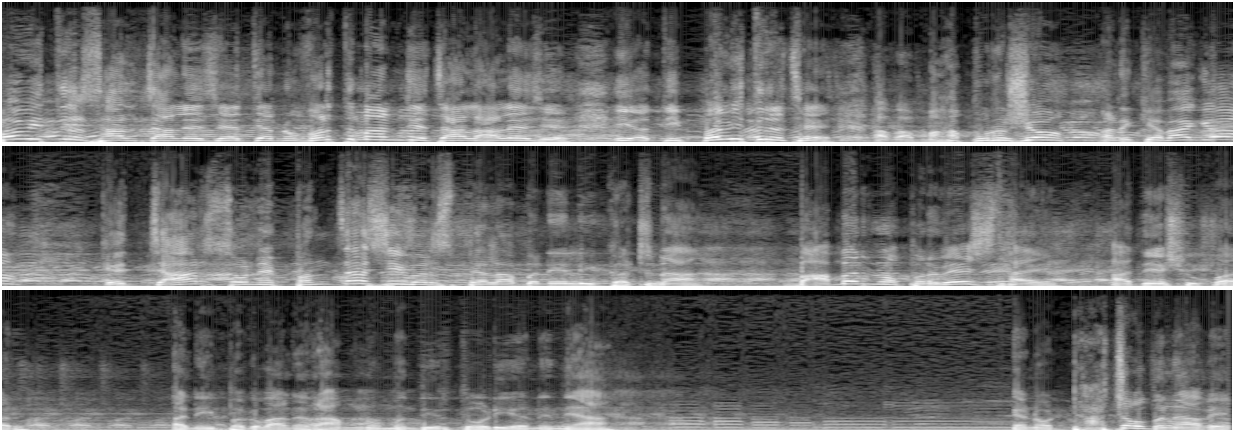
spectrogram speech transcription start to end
પવિત્ર સાલ ચાલે છે. અત્યારનું વર્તમાન જે ચાલ હાલે છે એ અતિ પવિત્ર છે. આવા મહાપુરુષો અને કહેવા ગયો કે ચારસો ને પંચ્યાસી વર્ષ પહેલા બનેલી ઘટના બાબરનો પ્રવેશ થાય આ દેશ ઉપર અને ભગવાન રામનું મંદિર તોડી અને ત્યાં એનો ઢાંચો બનાવે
